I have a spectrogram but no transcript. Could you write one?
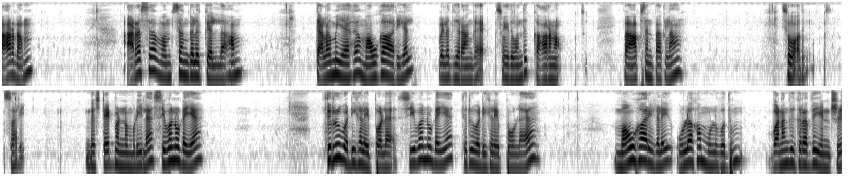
காரணம் அரச வம்சங்களுக்கெல்லாம் தலைமையாக மௌகாரிகள் விளங்குகிறாங்க. ஸோ இது வந்து காரணம். இப்போ ஆப்ஷன் பார்க்கலாம். ஸோ அது சாரி இந்த ஸ்டேட் பண்ண முடியல. சிவனுடைய திருவடிகளைப் போல சிவனுடைய திருவடிகளைப் போல மௌகாரிகளை உலகம் முழுவதும் வணங்குகிறது என்று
